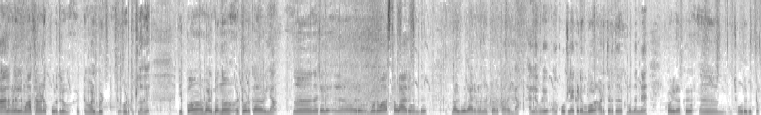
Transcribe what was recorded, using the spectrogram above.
കാലങ്ങളിൽ മാത്രമാണ് കൂടുതലും ഇട്ട് ബൾബ് ഇട്ട് കൊടുത്തിട്ടുള്ളത്. ഇപ്പോൾ ബൾബൊന്നും ഇട്ട് കൊടുക്കാറില്ല. എന്നുവെച്ചാൽ ഒരു മൂന്ന് മാസത്തോളായതുകൊണ്ട് ബൾബ് കാര്യങ്ങളൊന്നും ഇട്ട് കൊടുക്കാറില്ല. എല്ലാം കൂടി കൂട്ടിലേക്ക് ഇടുമ്പോൾ അടുത്തടുത്ത് നിൽക്കുമ്പോൾ തന്നെ കോഴികൾക്ക് ചൂട് കിട്ടും.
